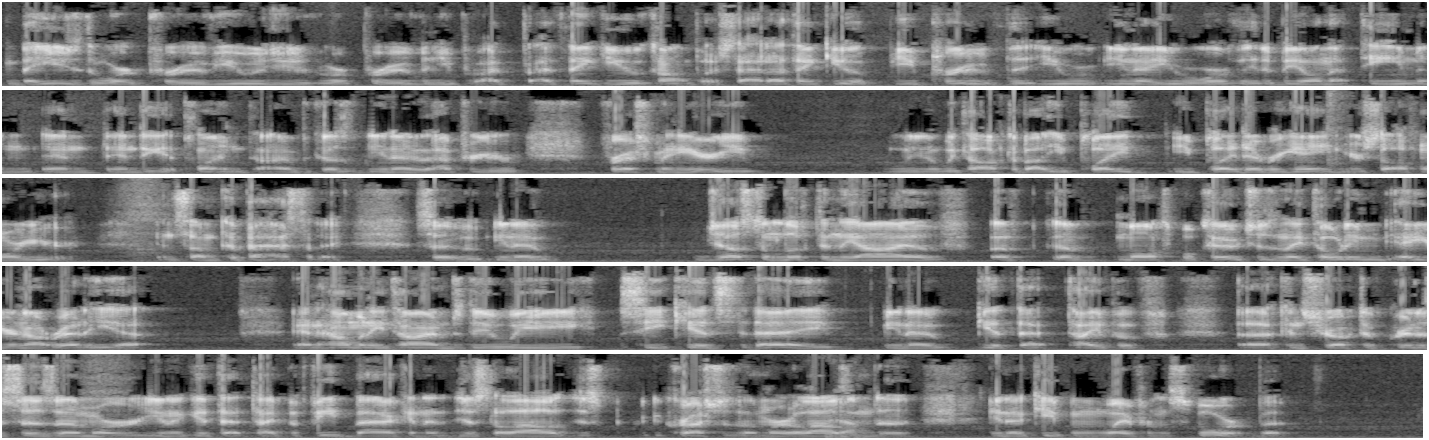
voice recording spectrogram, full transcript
They used the word prove. You used the word prove, and you. I, I think you accomplished that. I think you you proved that you were you know you were worthy to be on that team and and and to get playing time because you know after your freshman year you you know we talked about you played you played every game your sophomore year in some capacity. So you know Justin looked in the eye of, of, of multiple coaches and they told him, "Hey, you're not ready yet." And how many times do we see kids today, you know, get that type of uh, constructive criticism or you know get that type of feedback, and it just allows just crushes them or allows Yeah. them to you know keep them away from the sport. But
